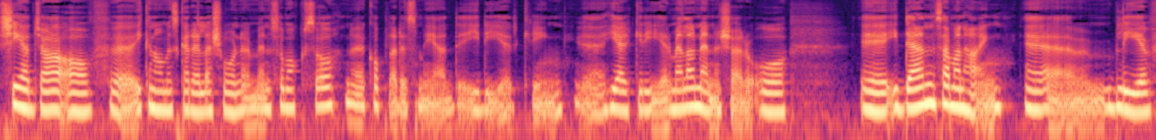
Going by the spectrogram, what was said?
kedja av eh, ekonomiska relationer men som också eh, kopplades med idéer kring eh, hierarkier mellan människor. Och i den sammanhang blev,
